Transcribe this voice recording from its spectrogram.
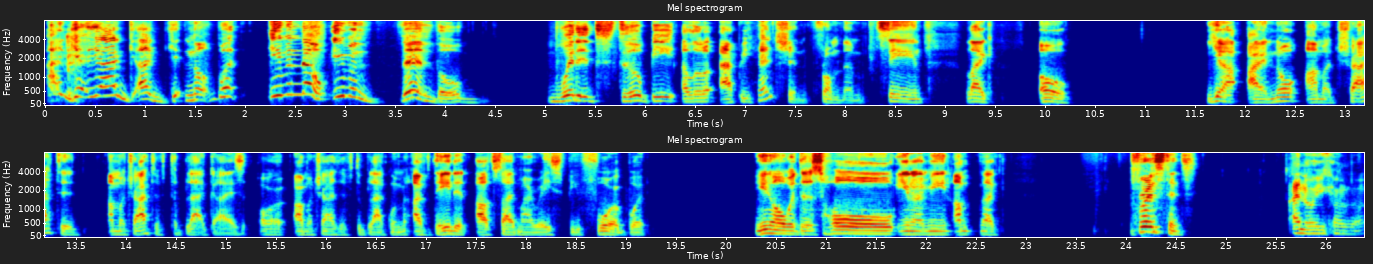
I get, yeah, I, I get no, but even though, even then though, would it still be a little apprehension from them saying, like, oh, yeah, I know I'm attracted, I'm attractive to black guys, or I'm attractive to black women. I've dated outside my race before, but you know, with this whole, you know what I mean? I'm like, for instance, I know you come.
